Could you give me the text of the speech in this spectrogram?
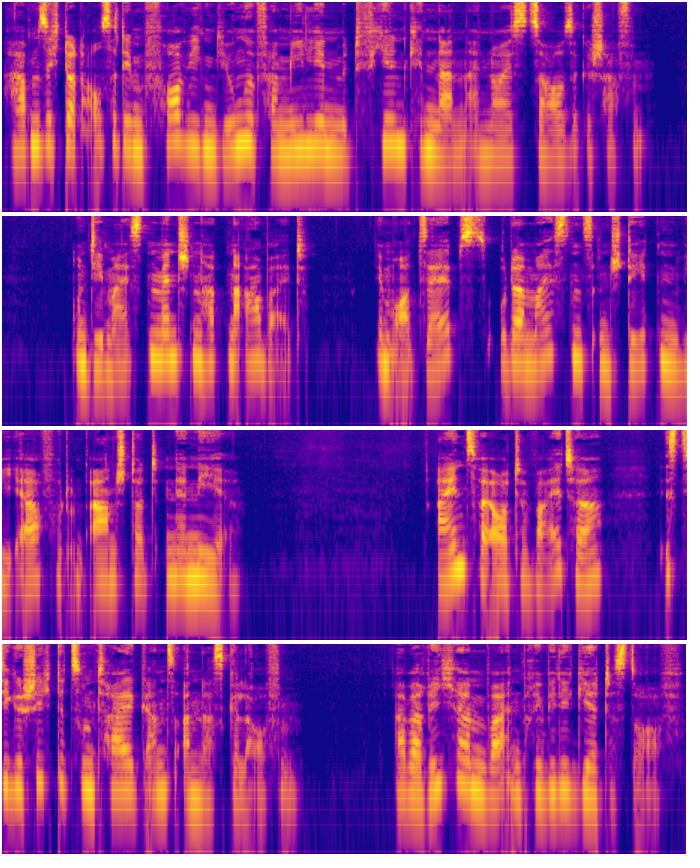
haben sich dort außerdem vorwiegend junge Familien mit vielen Kindern ein neues Zuhause geschaffen. Und die meisten Menschen hatten Arbeit, im Ort selbst oder meistens in Städten wie Erfurt und Arnstadt in der Nähe. Ein, zwei Orte weiter ist die Geschichte zum Teil ganz anders gelaufen. Aber Riechheim war ein privilegiertes Dorf.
